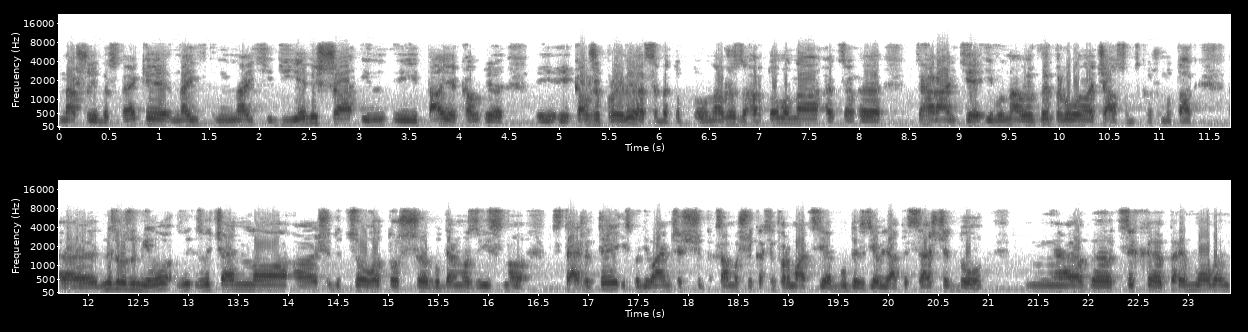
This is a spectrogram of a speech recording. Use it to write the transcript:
нашої безпеки, най, найдієвіша і, і та, яка е, яка вже проявила себе, тобто вона вже загартована. е, Ця, е, ця гарантія, і вона випробована часом, скажімо так. Незрозуміло, звичайно, щодо цього. Тож будемо, звісно, стежити і сподіваємося, що так само, що якась інформація буде з'являтися ще до цих е, перемовин.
